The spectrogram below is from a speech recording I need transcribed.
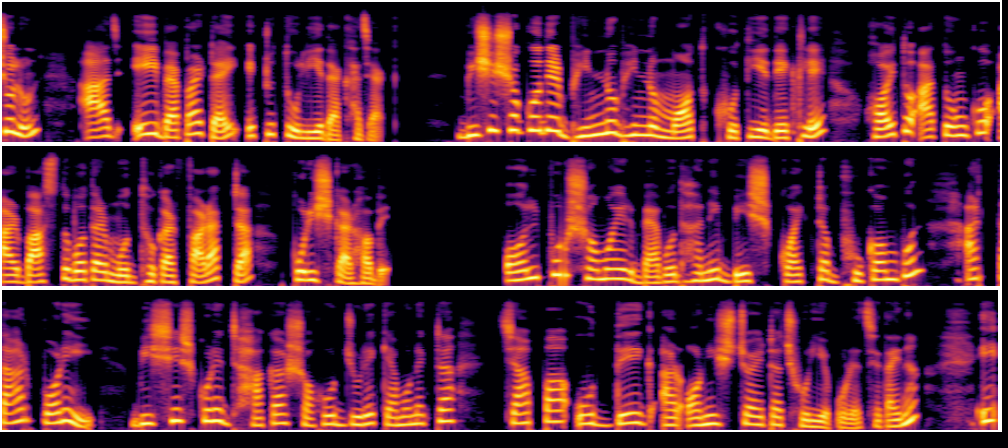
চলুন, আজ এই ব্যাপারটাই একটু তলিয়ে দেখা যাক। বিশেষজ্ঞদের ভিন্ন ভিন্ন মত খতিয়ে দেখলে হয়তো আতঙ্ক আর বাস্তবতার মধ্যকার ফারাকটা পরিষ্কার হবে। অল্প সময়ের ব্যবধানে বেশ কয়েকটা ভূকম্পন আর তারপরেই বিশেষ করে ঢাকা শহর জুড়ে কেমন একটা চাপা উদ্বেগ আর অনিশ্চয়তা ছড়িয়ে পড়েছে, তাই না? এই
